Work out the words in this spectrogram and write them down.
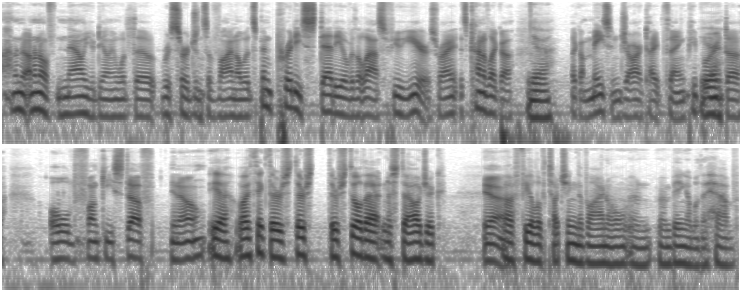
I don't know. I don't know if now you're dealing with the resurgence of vinyl, but it's been pretty steady over the last few years, right? It's kind of like a Yeah. like a mason jar type thing. People are into old funky stuff, you know. Yeah. Well, I think there's there's there's still that nostalgic Yeah. uh, feel of touching the vinyl and, and being able to have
